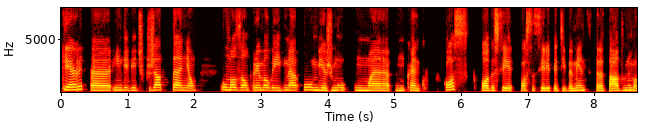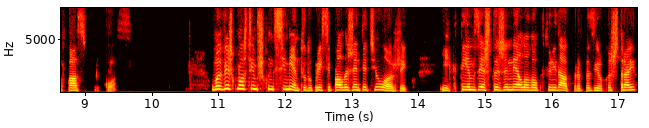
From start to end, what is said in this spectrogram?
quer uh, indivíduos que já tenham uma lesão pré-maligna ou mesmo uma, um cancro precoce que pode ser, possa ser efetivamente tratado numa fase precoce. Uma vez que nós temos conhecimento do principal agente etiológico e que temos esta janela de oportunidade para fazer o rastreio,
